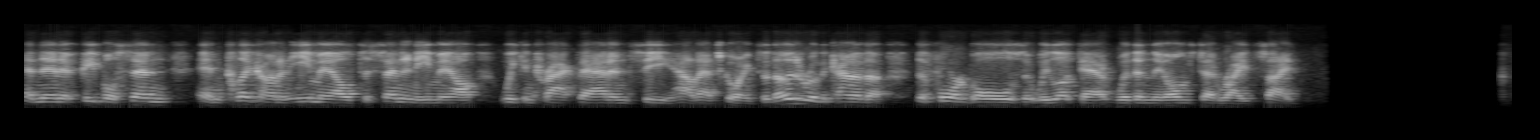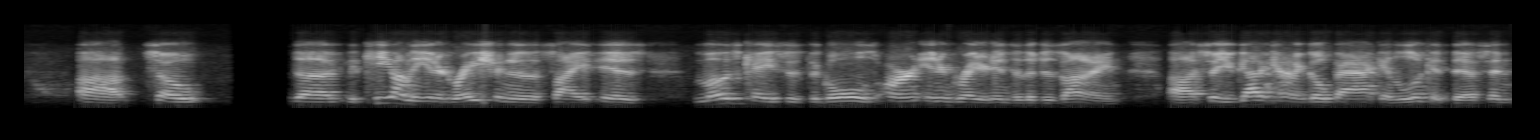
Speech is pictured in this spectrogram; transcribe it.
And then if people send and click on an email to send an email, we can track that and see how that's going. So those were the kind of the, the four goals that we looked at within the Olmstead Rights site. Uh, so the, the key on the integration of the site is most cases the goals aren't integrated into the design. Uh, so you've got to kind of go back and look at this. And,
